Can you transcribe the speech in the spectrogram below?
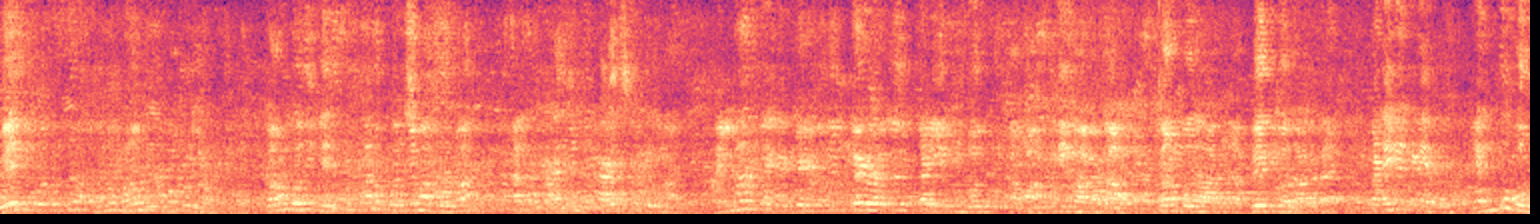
வேதி போது வந்து நம்ம இன்னும் உணவு நம்ம கொடுக்கணும். ஜுரம் போது எது கொடுத்தாலும் கொஞ்சமாக கொடுக்கலாம். நல்லா கடைச்சிட்டு கடைச்சிட்டு கொடுக்கலாம். எல்லாரும் கேட்குற கேள்வி வந்து கேழ்வரகு களி இருக்கும்போது கொடுக்கலாமா? அதிகமாக ஜுரம் போது ஆகல வேதி போது ஆகல கிடையவே கிடையாது. எந்த ஒரு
